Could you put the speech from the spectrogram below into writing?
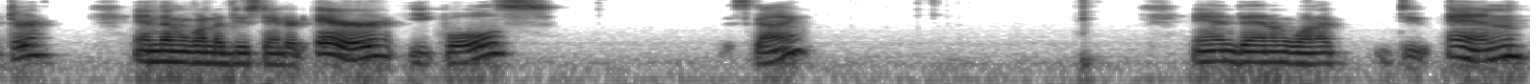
Enter. And then we're going to do standard error equals this guy. And then I'm going to do n.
